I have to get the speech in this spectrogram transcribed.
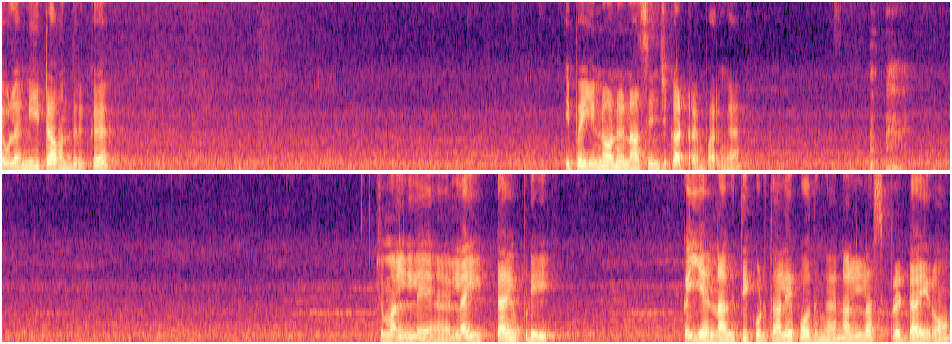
எவ்வளோ நீட்டாக வந்திருக்கு. இப்போ இன்னொன்று நான் செஞ்சு காட்டுறேன் பாருங்கள் சும்மா லே லைட்டாக இப்படி கையை நகர்த்தி கொடுத்தாலே போதுங்க. நல்லா ஸ்ப்ரெட் ஆயிரும்.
